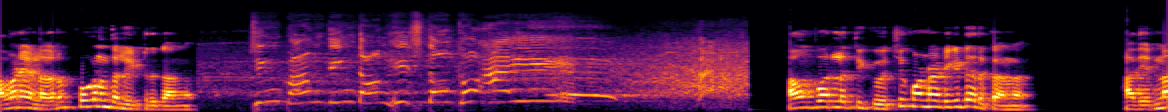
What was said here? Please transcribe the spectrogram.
அவனை எல்லாரும் புகழ்ந்து தள்ளிட்டு இருக்காங்க அவன் பொருளை தூக்கி வச்சு கொண்டாடிக்கிட்டு இருக்காங்க. அது என்ன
